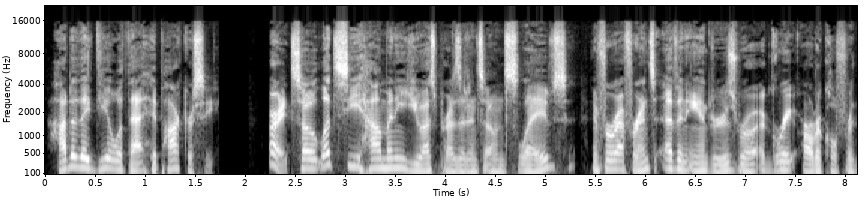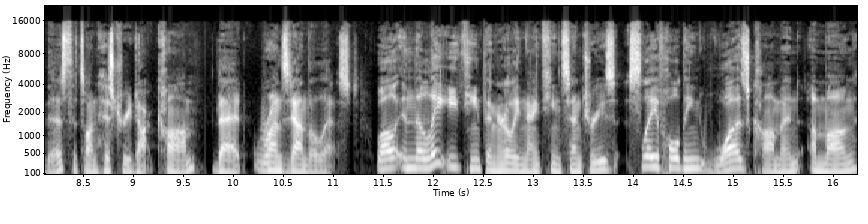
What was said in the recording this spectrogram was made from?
How do they deal with that hypocrisy? All right, so let's see how many US presidents owned slaves. And for reference, Evan Andrews wrote a great article for this that's on history.com that runs down the list. Well, in the late 18th and early 19th centuries, slaveholding was common among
